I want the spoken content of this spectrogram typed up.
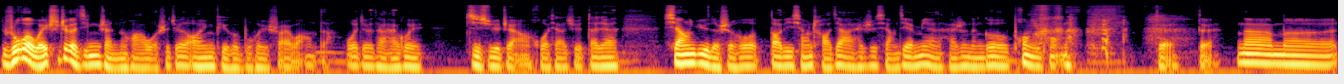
如果维持这个精神的话，我是觉得奥林匹克不会衰亡的。我觉得他还会继续这样活下去。大家相遇的时候，到底想吵架还是想见面，还是能够碰一碰的？对对。那么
